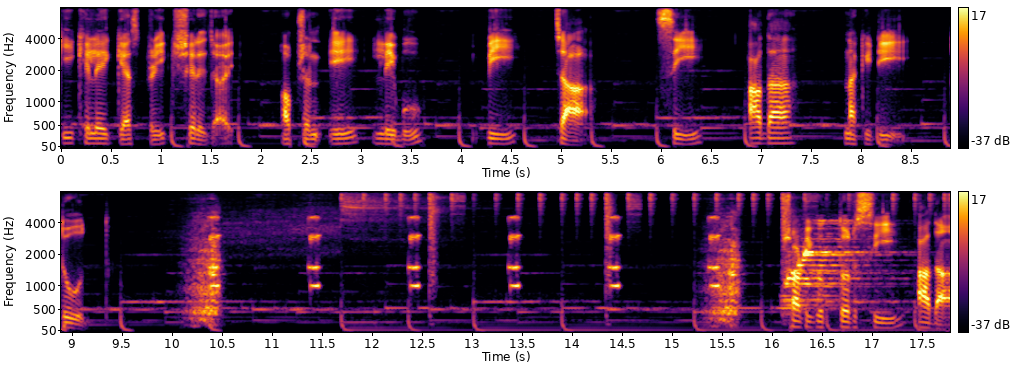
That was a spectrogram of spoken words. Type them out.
কি খেলে গ্যাস্ট্রিক সেরে যায়? অপশন এ, লেবু, বি, চা, সি, আদা, নাকি ডি, দুধ। সঠিক উত্তর সি, আদা।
